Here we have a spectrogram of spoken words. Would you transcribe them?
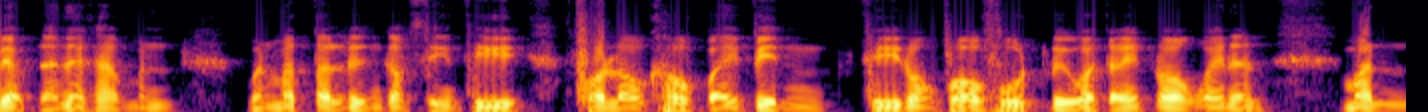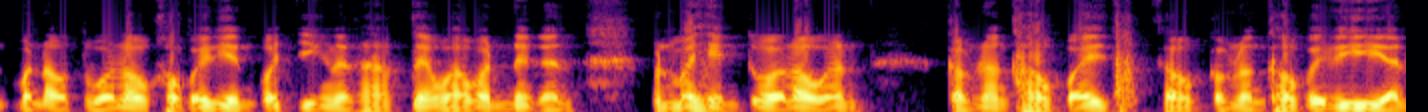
แบบนั้นนะครับ มันมันมาตะลึงกับสิ่งที่พอเราเข้าไปเป็นที่หลวงพ่อพูดหรือว่าไตรตรองไว้นั้น มันมันเอาตัวเราเข้าไปเรียนก็จริงนะครับ แต่ว่าวันหนึ่งนั้น มันมาเห็นตัวเรานั้นกำลังเข้าไปเข้ากำลังเข้าไปเรียน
